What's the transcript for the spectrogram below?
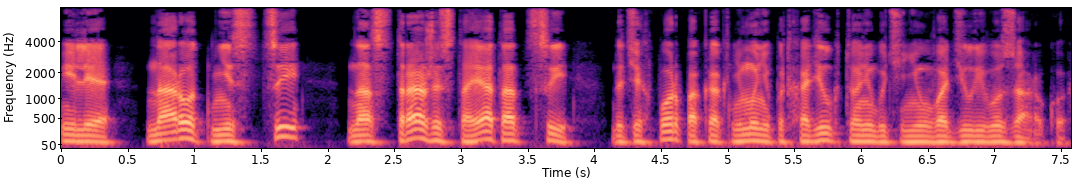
или «Народ несцы, на страже стоят отцы», до тех пор, пока к нему не подходил кто-нибудь и не уводил его за руку.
